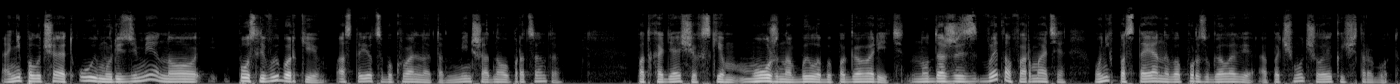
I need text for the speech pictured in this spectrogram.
они получают уйму резюме, но после выборки остается буквально там меньше 1% подходящих, с кем можно было бы поговорить. Но даже в этом формате у них постоянный вопрос в голове, а почему человек ищет работу?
